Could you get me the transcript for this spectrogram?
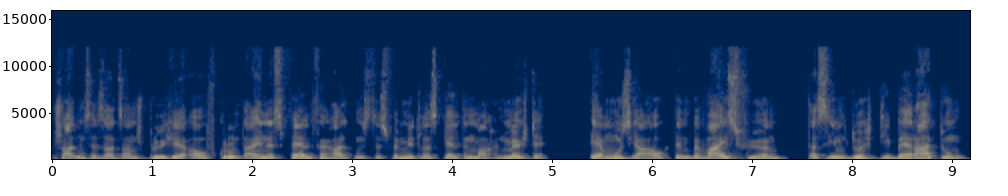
Schadensersatzansprüche aufgrund eines Fehlverhaltens des Vermittlers geltend machen möchte, er muss ja auch den Beweis führen, dass ihm durch die Beratung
